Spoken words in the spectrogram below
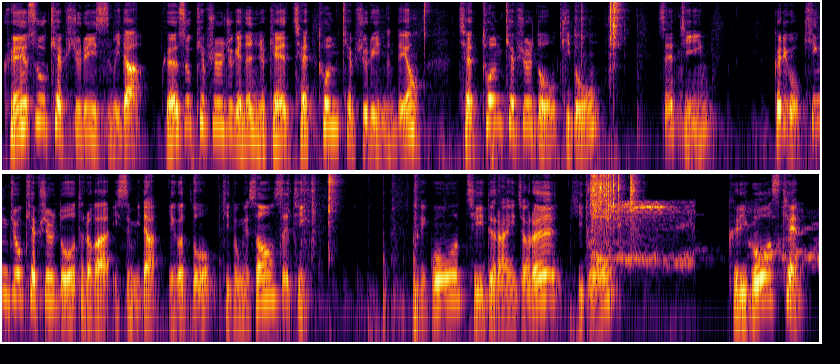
괴수 캡슐이 있습니다. 괴수 캡슐 중에는 이렇게 제톤 캡슐이 있는데요. 제톤 캡슐도 기동, 세팅, 그리고 킹조 캡슐도 들어가 있습니다. 이것도 기동해서 세팅, 그리고 지드라이저를 기동, 그리고 스캔.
